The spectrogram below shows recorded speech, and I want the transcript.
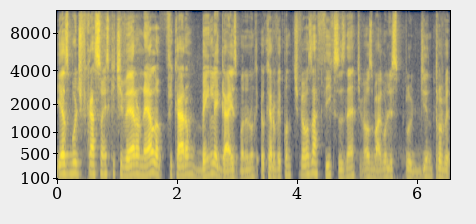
e as modificações que tiveram nela ficaram bem legais, mano. Eu quero ver quando tiver os afixos, né? Tiver os bagulhos explodindo, trove,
